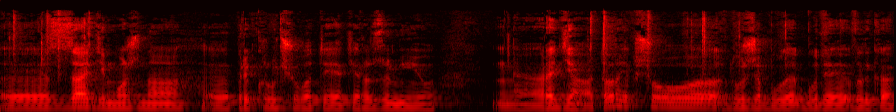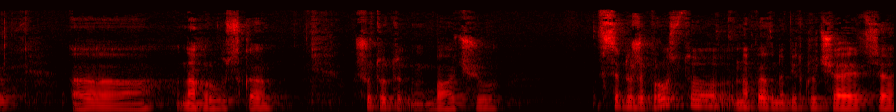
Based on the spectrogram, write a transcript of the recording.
Е, Ззаді можна е, прикручувати, як я розумію, радіатор, якщо дуже буде, велика е, нагрузка. Що тут бачу? Все дуже просто, напевно, підключається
